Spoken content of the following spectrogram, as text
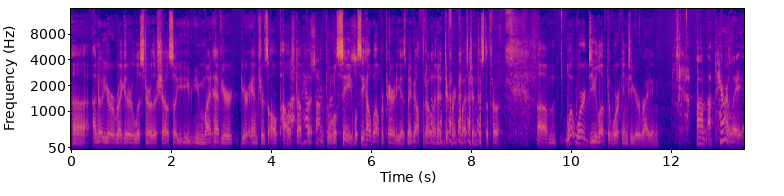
Uh, I know you're a regular listener of the show, so you, you might have your, your answers all polished I up, but, but we'll see. We'll see how well prepared he is. Maybe I'll throw in a different question just to throw it. Um, what word do you love to work into your writing? Um, apparently,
